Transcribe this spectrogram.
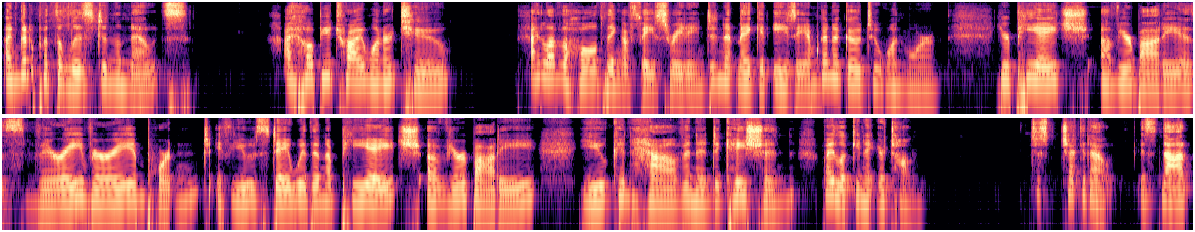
I'm going to put the list in the notes. I hope you try one or two. I love the whole thing of face reading. Didn't it make it easy? I'm going to go to one more. Your pH of your body is very, very important. If you stay within a pH of your body, you can have an indication by looking at your tongue. Just check it out. It's not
